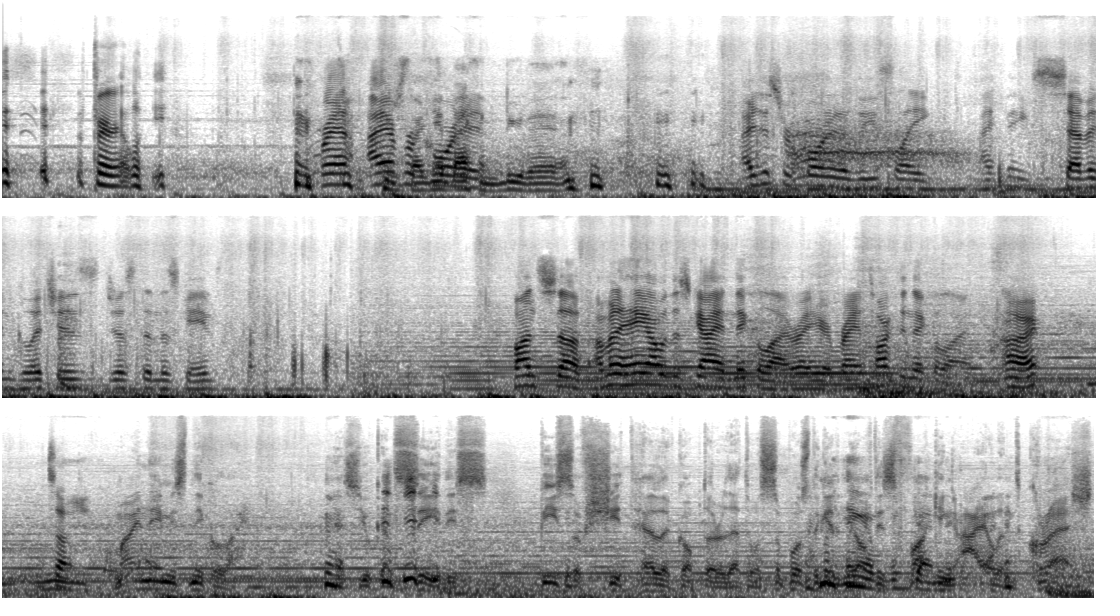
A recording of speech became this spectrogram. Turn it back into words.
Apparently. Brad, I have Just like get back recorded. and do that. I just recorded at least like I think seven glitches just in this game. Fun stuff. I'm gonna hang out with this guy Nikolai right here. Brian, talk to Nikolai. All right. What's up? My name is Nikolai. As you can see, this piece of shit helicopter that was supposed to get me off this with this guy, fucking Nikolai. island crashed.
